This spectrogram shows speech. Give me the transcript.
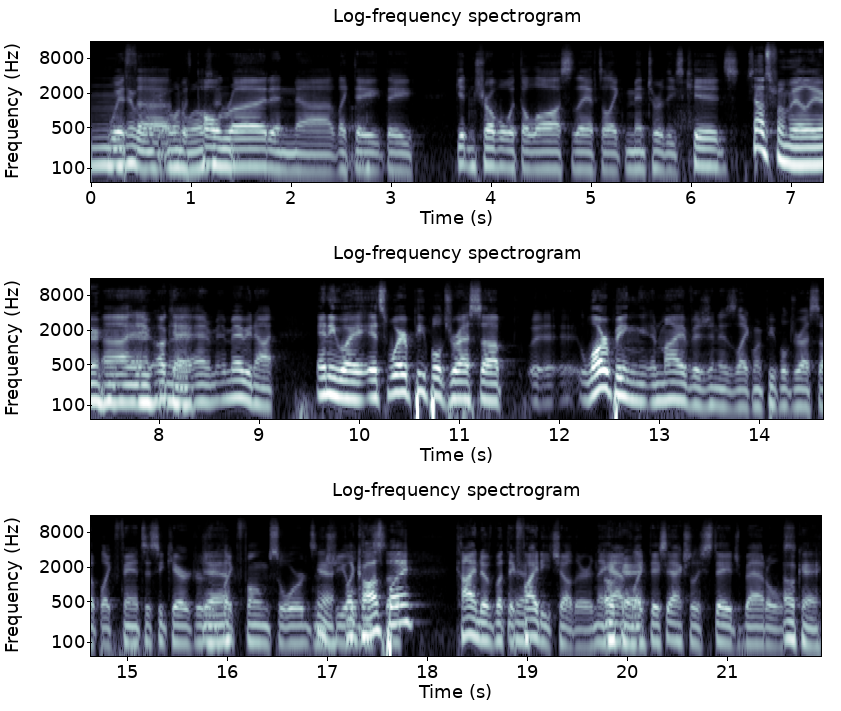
Mm, yeah, uh, with Paul Rudd and uh, like they they get in trouble with the law, so they have to like mentor these kids. Sounds familiar. Uh, Yeah, okay, yeah. and maybe not. Anyway, it's where people dress up. Uh, LARPing, in my vision, is like when people dress up like fantasy characters Yeah. with like foam swords and shields, like and stuff. cosplay. Kind of, but they Yeah. fight each other and they have like they actually stage battles. Okay,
